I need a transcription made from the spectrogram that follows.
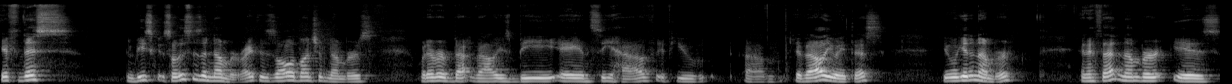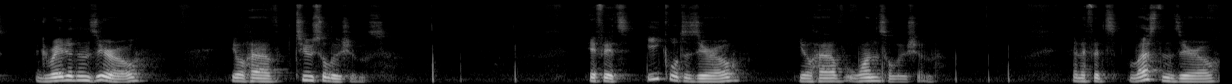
If this, so this is a number, right? This is all a bunch of numbers whatever values b, a, and c have, if you um, evaluate this, you will get a number. And if that number is greater than 0, you'll have two solutions. If it's equal to 0, you'll have one solution. And if it's less than 0,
